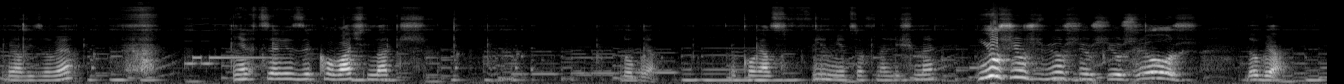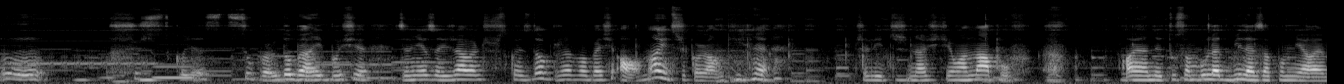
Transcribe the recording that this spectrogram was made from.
Dobra widzowie. Nie chcę ryzykować, lecz... Dobra. Tylko raz w filmie cofnęliśmy. Już, już, już, już, już, już. Dobra. Y, wszystko jest super. Dobra, i bo się ze mnie zajrzałem, czy wszystko jest dobrze w OBS. O, no i trzy koronki. Czyli 13 łanapów. O jany, tu są bullet bile, zapomniałem.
